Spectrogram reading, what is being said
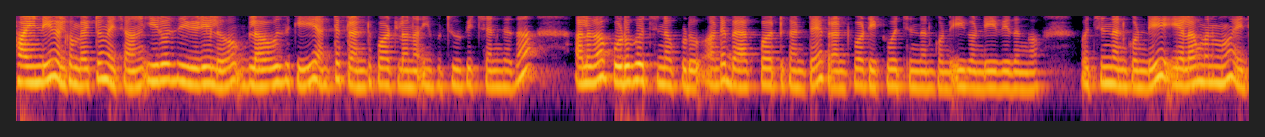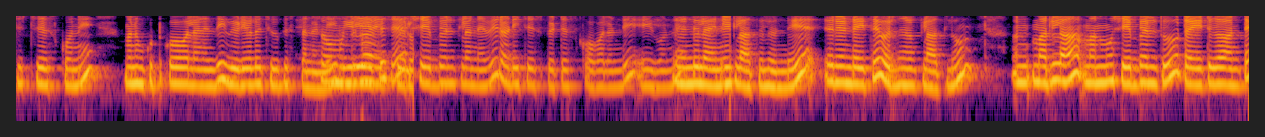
హాయ్ అండి welcome back to my channel ఈరోజు ఈ వీడియోలో బ్లౌజ్కి అంటే ఫ్రంట్ పార్ట్లోన ఇప్పుడు చూపించాను కదా అలాగా పొడుగు వచ్చినప్పుడు అంటే బ్యాక్ పార్ట్ కంటే ఫ్రంట్ పార్ట్ ఎక్కువ వచ్చిందనుకోండి ఇగోండి ఈ విధంగా వచ్చిందనుకోండి ఎలా మనము అడ్జస్ట్ చేసుకొని మనం కుట్టుకోవాలనేది వీడియోలో చూపిస్తానండి. వీడియో అయితే షేప్ బెల్ట్లు అనేవి రెడీ చేసి పెట్టేసుకోవాలండి ఇగోండి. రెండు లైనింగ్ క్లాత్లు అండి రెండు అయితే ఒరిజినల్ క్లాత్లు మరలా మనము షేప్ బెల్ట్ టైట్గా అంటే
